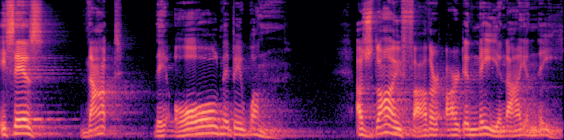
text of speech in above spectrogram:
He says, That they all may be one, as thou, Father, art in me and I in thee,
